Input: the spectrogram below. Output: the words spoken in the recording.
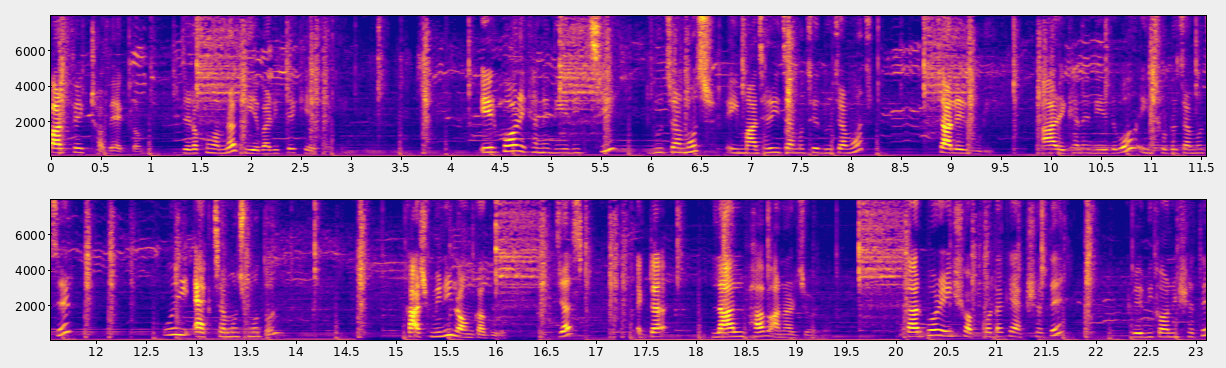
পারফেক্ট হবে একদম, যেরকম আমরা বিয়েবাড়িতে খেয়ে থাকি। এরপর এখানে দিয়ে দিচ্ছি দু চামচ, এই মাঝারি চামচে দু চামচ চালের গুঁড়ি। আর এখানে দিয়ে দেবো এই ছোটো চামচের ওই এক চামচ মতন কাশ্মীরি লঙ্কা গুঁড়ো। জাস্ট একটা লাল ভাব আনার জন্য। তারপর এই সবকটাকে একসাথে বেবিকর্নের সাথে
